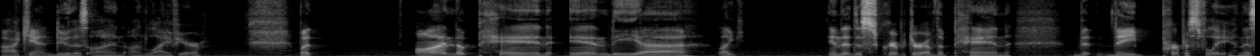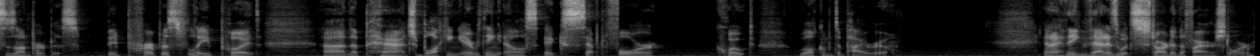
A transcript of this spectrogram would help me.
Uh, I can't do this on on live here, but on the pen in the uh, like in the descriptor of the pen that they purposefully, and this is on purpose, they purposefully put uh, the patch blocking everything else except for, quote, welcome to Pyro. And I think that is what started the firestorm.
